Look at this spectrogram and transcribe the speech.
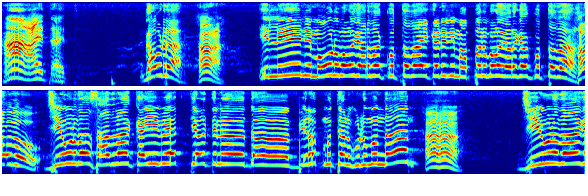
ಹಾ ಆಯ್ತು ಆಯ್ತು. ಗೌಡ್ರ ಹಾ. ಇಲ್ಲಿ ನಿಮ್ಮ ಅವನ ಬಳಗ ಅರ್ಧ ಕೂತದ ಈ ಕಡೆ ನಿಮ್ಮ ಅಪ್ಪನ ಬಳಗ ಅರ್ಧ ಕೂತದ. ಹೌದು. ಜೀವನದ ಸಾಧನ ಕೈ ಎತ್ತಿ ಹೇಳ್ತೀನಿ ದ- ಬೀರಪ್ಪ ಮುತ್ತನ ಗುಡಿ ಮುಂದ. ಹಾ ಹಾ. ಜೀವನದಾಗ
